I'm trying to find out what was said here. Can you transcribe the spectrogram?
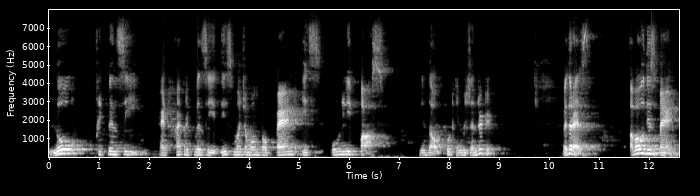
Low frequency and high frequency this much amount of band is only pass. Then the output can be generated. Whereas above this band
